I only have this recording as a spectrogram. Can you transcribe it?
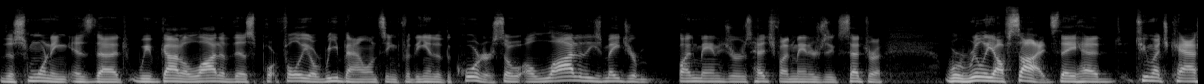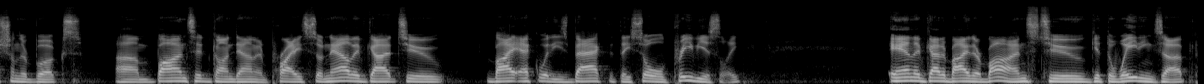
this morning, is that we've got a lot of this portfolio rebalancing for the end of the quarter. So a lot of these major fund managers, hedge fund managers, et cetera, were really off sides. They had too much cash on their books. Um, bonds had gone down in price. So now they've got to buy equities back that they sold previously and they've got to buy their bonds to get the weightings up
